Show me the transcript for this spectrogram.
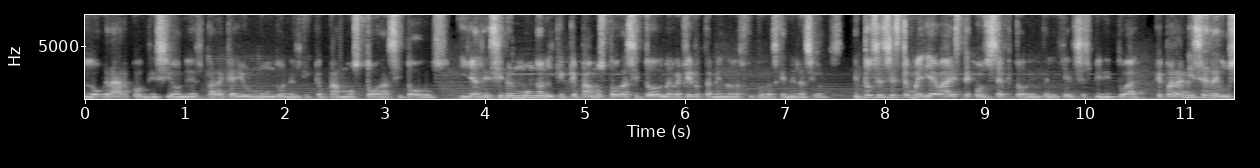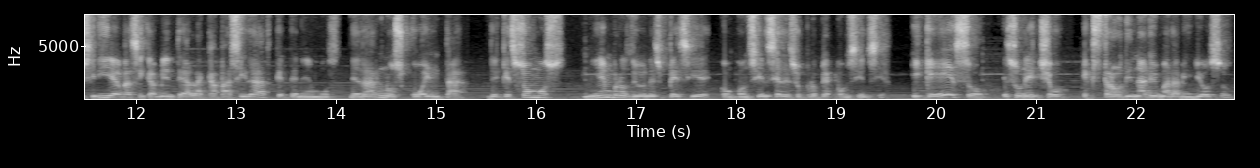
lograr condiciones para que haya un mundo en el que quepamos todas y todos. Y al decir un mundo en el que quepamos todas y todos, me refiero también a las futuras generaciones. Entonces esto me lleva a este concepto de inteligencia espiritual que para mí se reduciría básicamente a la capacidad que tenemos de darnos cuenta de que somos miembros de una especie con conciencia de su propia conciencia y que eso es un hecho extraordinario y maravilloso,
